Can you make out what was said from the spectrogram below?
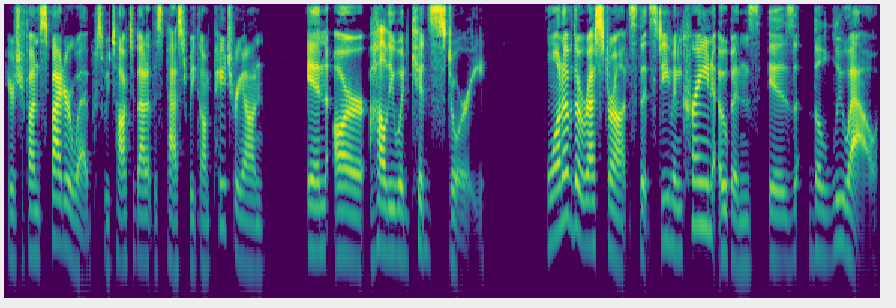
Here's your fun spider web because we talked about it this past week on Patreon in our Hollywood Kids story. One of the restaurants that Stephen Crane opens is the Luau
